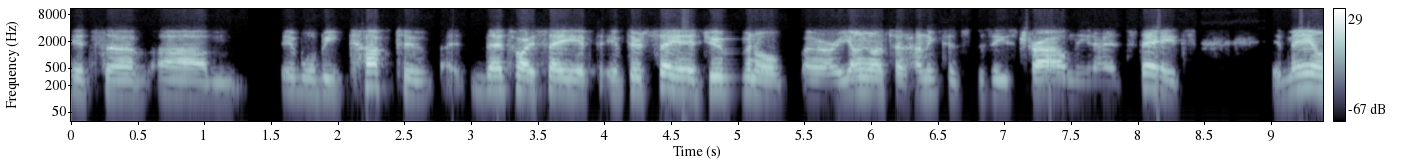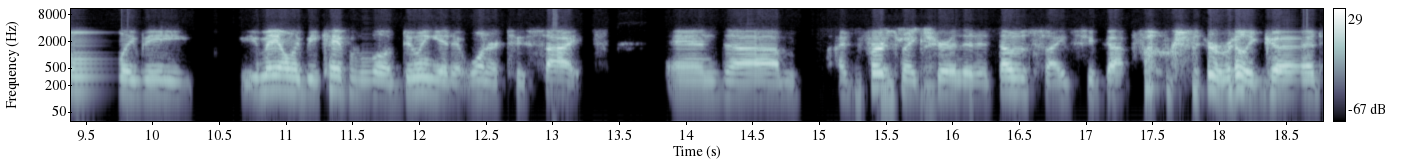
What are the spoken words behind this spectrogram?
it's a um, it will be tough to. That's why I say if if there's say a juvenile or young onset Huntington's disease trial in the United States, it may only be you may only be capable of doing it at one or two sites. And um, I'd first make sure that at those sites you've got folks that are really good.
